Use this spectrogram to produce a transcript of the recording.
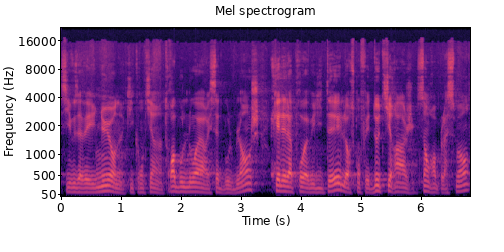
si vous avez une urne qui contient trois boules noires et sept boules blanches, quelle est la probabilité, lorsqu'on fait deux tirages sans remplacement,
